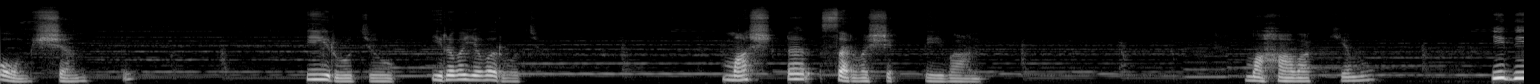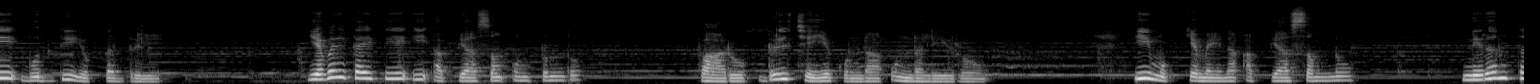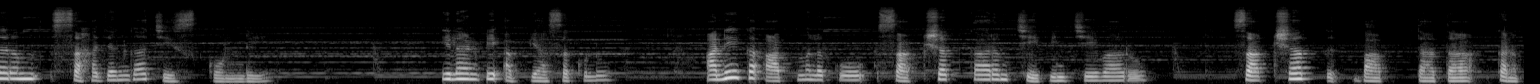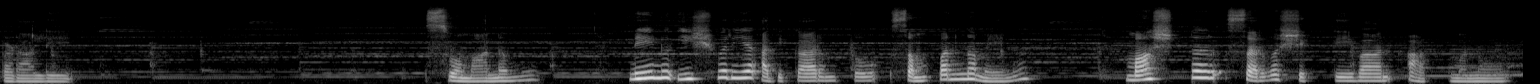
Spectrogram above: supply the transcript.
ఓం శాంతి. ఈరోజు ఇరవయవ రోజు. మాస్టర్ సర్వశక్తివాన్. మహావాక్యము. ఇది బుద్ధి యొక్క డ్రిల్. ఎవరికైతే ఈ అభ్యాసం ఉంటుందో వారు డ్రిల్ చేయకుండా ఉండలేరు. ఈ ముఖ్యమైన అభ్యాసంను నిరంతరం సహజంగా చేసుకోండి. ఇలాంటి అభ్యాసకులు అనేక ఆత్మలకు సాక్షాత్కారం చేపించేవారు. సాక్షాత్ బాప్దాత కనపడాలి. స్వమానము నేను ఈశ్వరీయ అధికారంతో సంపన్నమైన మాస్టర్ సర్వశక్తి शक्तिवान आत्मनो।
